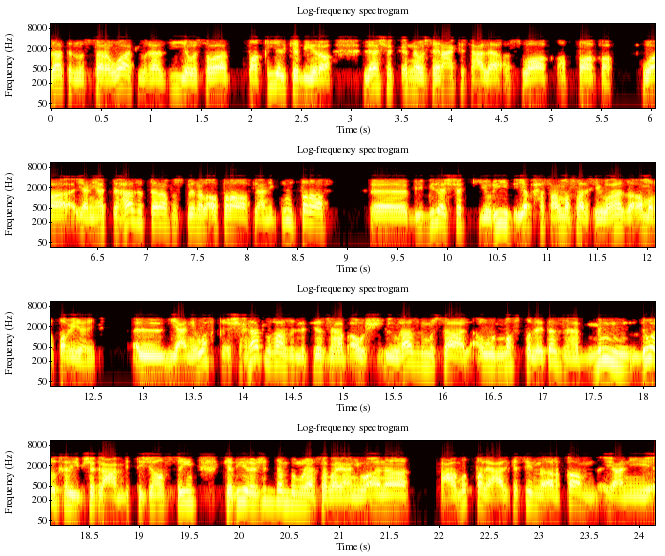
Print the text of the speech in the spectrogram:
ذات الثروات الغازية والثروات الطاقية الكبيرة لا شك أنه سينعكس على أسواق الطاقة. ويعني حتى هذا التنافس بين الأطراف يعني كل طرف بلا شك يريد يبحث عن مصالحه وهذا أمر طبيعي. يعني وفق شحنات الغاز التي تذهب أو الغاز المسال أو النفط التي تذهب من دول الخليج بشكل عام باتجاه الصين كبيرة جدا بالمناسبه يعني وأنا مطلع على الكثير من الأرقام يعني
